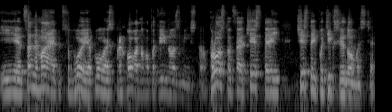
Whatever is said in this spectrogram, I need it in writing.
і це не має під собою якогось прихованого подвійного змісту. Просто це чистий, чистий потік свідомості.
